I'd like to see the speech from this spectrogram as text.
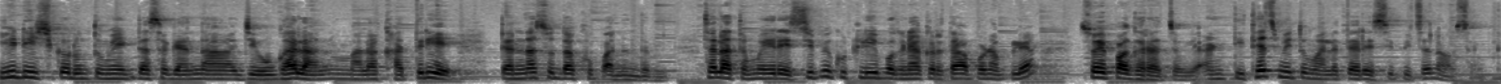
ही डिश करून तुम्ही एकदा सगळ्यांना जीव घालाल मला खात्री आहे त्यांनासुद्धा खूप आनंद होईल. चला तर मग ही रेसिपी कुठली बघण्याकरता आपण आपल्या स्वयंपाकघरात जाऊया. आणि तिथेच मी तुम्हाला त्या रेसिपीचं नाव सांगते.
